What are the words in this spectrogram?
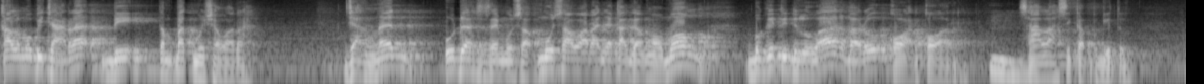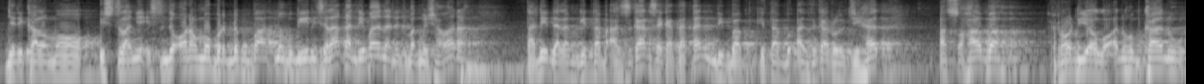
kalau mau bicara di tempat musyawarah Jangan udah selesai musa musawarahnya kagak ngomong, begitu di luar baru koar-koar. Salah sikap begitu. Jadi kalau mau istilahnya istilah orang mau berdebat mau begini silakan di mana di tempat musyawarah. Tadi dalam kitab Azkar saya katakan di bab kitab Azkarul Jihad as-sahabah radhiyallahu anhum kanu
